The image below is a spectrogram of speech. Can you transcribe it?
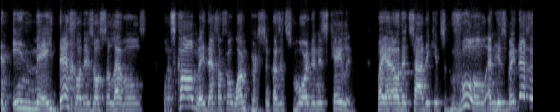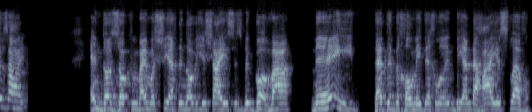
And in Meidecha, there's also levels. What's called Meidecha for one person, because it's more than his Kalin. By another tzaddik, it's Gvul, and his Meidecha is higher. And does Zokvim by Moshiach, the Novi Yeshayis is Begova, made that the Bechol Meidech will be on the highest level.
